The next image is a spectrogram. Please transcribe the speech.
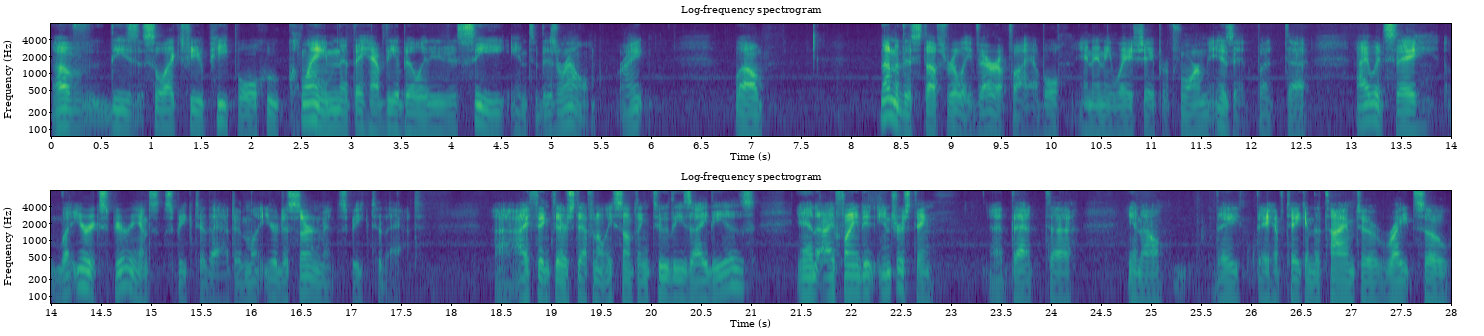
of these select few people who claim that they have the ability to see into this realm, right? Well, none of this stuff's really verifiable in any way, shape, or form, is it? But uh, I would say let your experience speak to that and let your discernment speak to that. Uh, I think there's definitely something to these ideas, and I find it interesting that, uh, you know, they they have taken the time to write so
